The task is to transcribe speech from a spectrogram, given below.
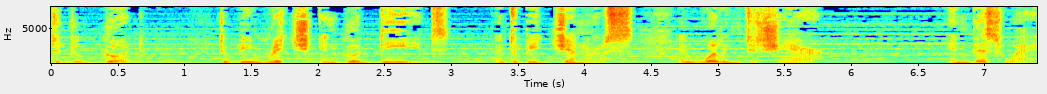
to do good, to be rich in good deeds, and to be generous and willing to share. In this way,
